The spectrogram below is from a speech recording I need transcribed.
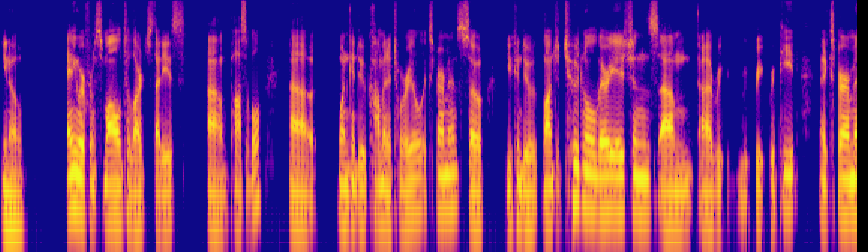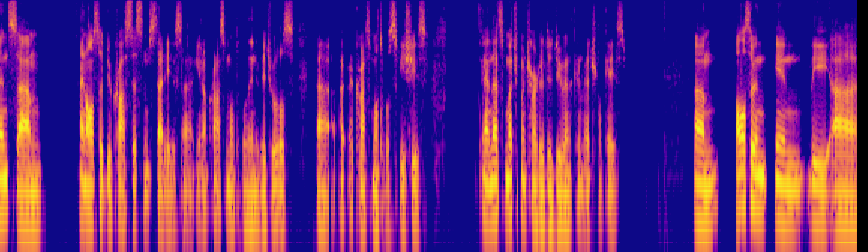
you know, anywhere from small to large studies um, possible. Uh, one can do combinatorial experiments, so you can do longitudinal variations, um, uh, re re repeat experiments, um, and also do cross-system studies, uh, you know, across multiple individuals, uh, across multiple species. And that's much, much harder to do in the conventional case. Um, also in, in the uh,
